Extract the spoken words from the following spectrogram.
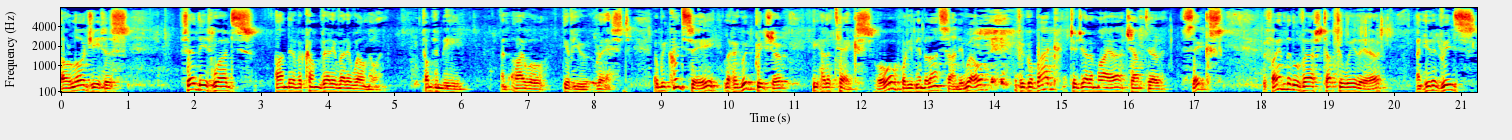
Our Lord Jesus said these words and they become very, very well known. Come to me and I will give you rest. But we could say, like a good preacher, he had a text. Oh, what do you by that, Sandy? Well, if we go back to Jeremiah chapter 6, we find a little verse tucked away there, and here it reads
